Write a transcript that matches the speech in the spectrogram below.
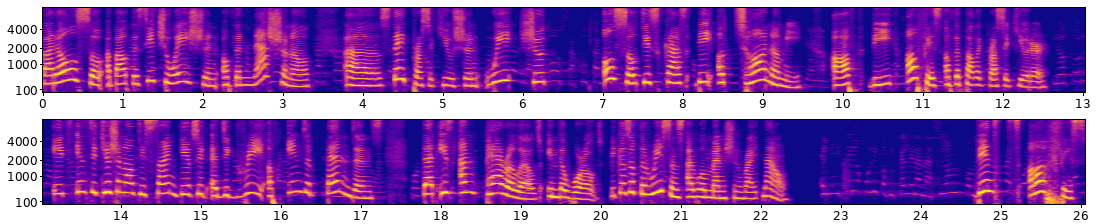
but also about the situation of the national uh, state prosecution, we should also discuss the autonomy of the office of the public prosecutor. Its institutional design gives it a degree of independence that is unparalleled in the world because of the reasons I will mention right now. This office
